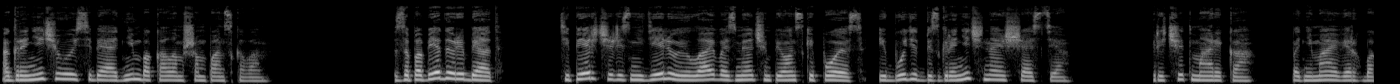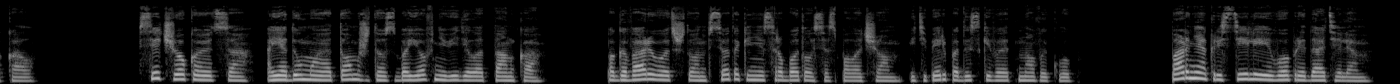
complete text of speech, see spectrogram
Ограничиваю себя одним бокалом шампанского. «За победу, ребят! Теперь через неделю Илай возьмет чемпионский пояс, и будет безграничное счастье!» Кричит Марика, поднимая вверх бокал. Все чокаются, а я думаю о том, что с боев не видела танка. Поговаривают, что он все-таки не сработался с палачом и теперь подыскивает новый клуб. Парни окрестили его предателем.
